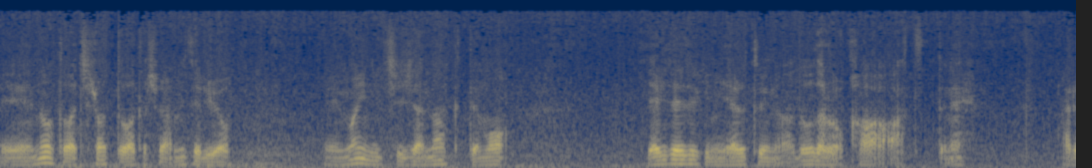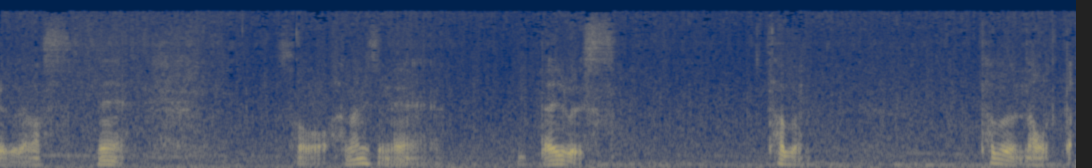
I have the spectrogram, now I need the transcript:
えーノートはちらっと私は見てるよ。えー毎日じゃなくても、やりたい時にやるというのはどうだろうか、つってね。ありがとうございます。ねそう、鼻水ね、大丈夫です。多分、多分治った。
